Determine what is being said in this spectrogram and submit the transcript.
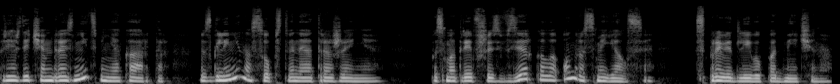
Прежде чем дразнить меня, Картер, взгляни на собственное отражение». Посмотревшись в зеркало, он рассмеялся. Справедливо подмечено.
